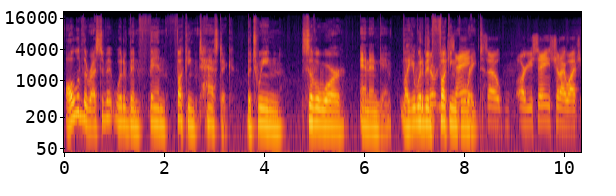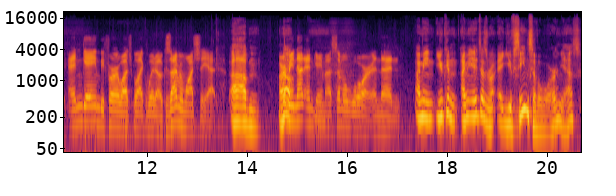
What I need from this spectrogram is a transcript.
All of the rest of it would have been fan fucking tastic between Civil War and Endgame. Like it would have been So fucking saying- great. So, are you saying should I watch Endgame before I watch Black Widow? Because I haven't watched it yet. Um, Or no, I mean, not Endgame, uh, Civil War, and then. I mean, you can. I mean, it doesn't. You've seen Civil War, yes?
